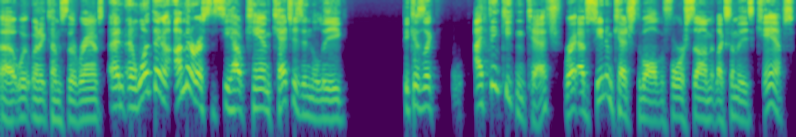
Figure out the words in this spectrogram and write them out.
uh, when it comes to the Rams. And and one thing I'm interested to see how Cam catches in the league because like I think he can catch. Right, I've seen him catch the ball before some at like some of these camps,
